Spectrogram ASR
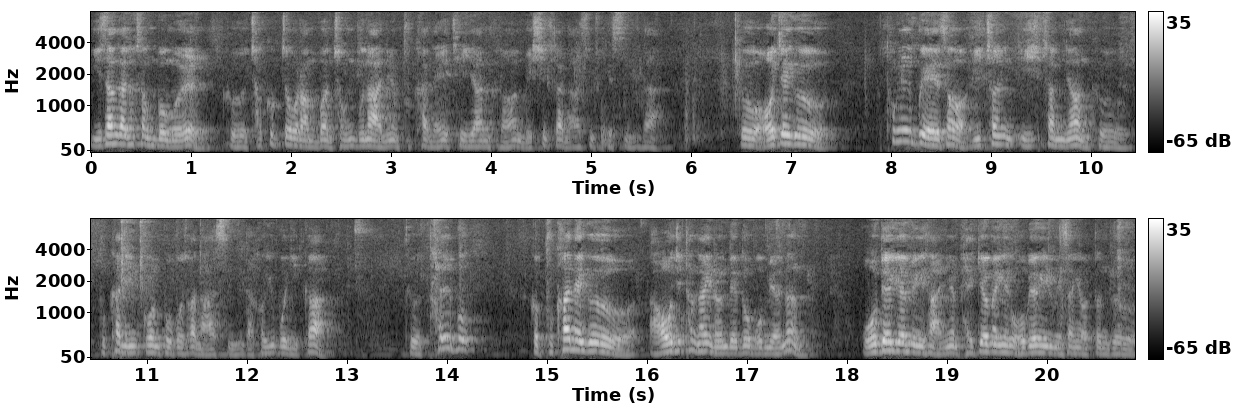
이산가족 상봉을 그 적극적으로 한번 정부나 아니면 북한에 제의한 그런 메시지가 나왔으면 좋겠습니다. 그 어제 그 통일부에서 2023년 그 북한 인권 보고서가 나왔습니다. 거기 보니까 그 탈북 그 북한의 그 아오지 탄광 이런 데도 보면은 500여 명 이상 아니면 100여 명에서 500여 명 이상의 어떤 그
